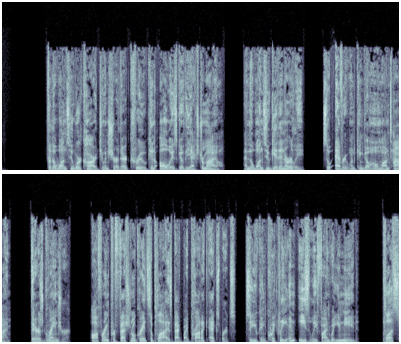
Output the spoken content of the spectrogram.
For the ones who work hard to ensure their crew can always go the extra mile, and the ones who get in early so everyone can go home on time, there's Grainger, offering professional grade supplies backed by product experts so you can quickly and easily find what you need. Plus,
